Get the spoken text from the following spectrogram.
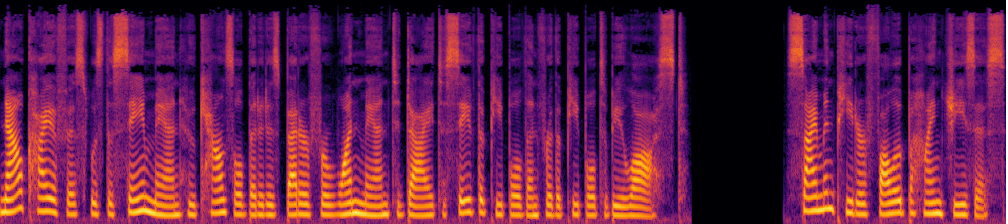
Now Caiaphas was the same man who counseled that it is better for one man to die to save the people than for the people to be lost. Simon Peter followed behind Jesus,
